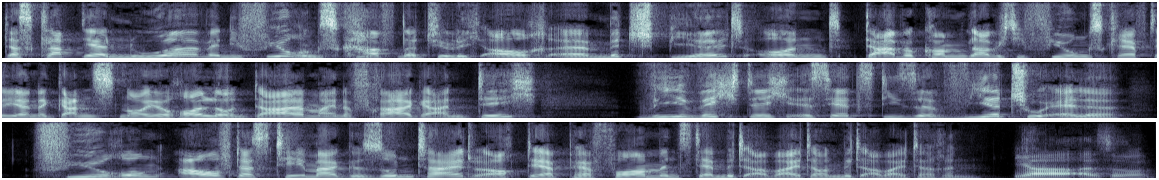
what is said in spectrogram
das klappt ja nur, wenn die Führungskraft natürlich auch äh, mitspielt. Und da bekommen, glaube ich, die Führungskräfte ja eine ganz neue Rolle. Und da meine Frage an dich. Wie wichtig ist jetzt diese virtuelle Führung auf das Thema Gesundheit und auch der Performance der Mitarbeiter und Mitarbeiterinnen? Ja, also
